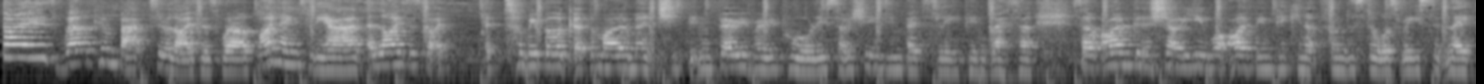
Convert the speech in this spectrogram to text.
Guys, welcome back to Eliza's World. My name's Leanne. Eliza's got a a tummy bug at the moment. She's been very, very poorly, so she's in bed sleeping, bless her. So I'm going to show you what I've been picking up from the stores recently.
